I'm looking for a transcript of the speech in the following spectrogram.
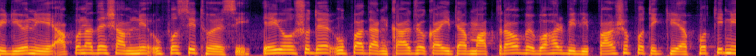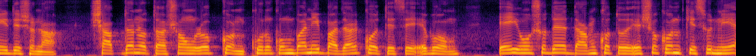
ভিডিও নিয়ে আপনাদের সামনে উপস্থিত হয়েছি। এই ওষুধের উপাদান কার্যকারিতা, মাত্রা ও ব্যবহার বিধি, পার্শ্ব প্রতিক্রিয়া প্রতি নির্দেশনা সাবধানতা সংরক্ষণ, কোন কোম্পানি বাজার করতেছে এবং এই ওষুধের দাম কত এ সকল কিছু নিয়ে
